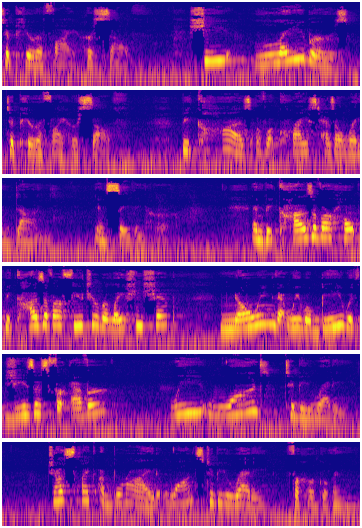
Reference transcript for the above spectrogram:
to purify herself. She labors to purify herself because of what Christ has already done in saving her. And because of our hope, because of our future relationship, knowing that we will be with Jesus forever, we want to be ready just like a bride wants to be ready for her groom.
